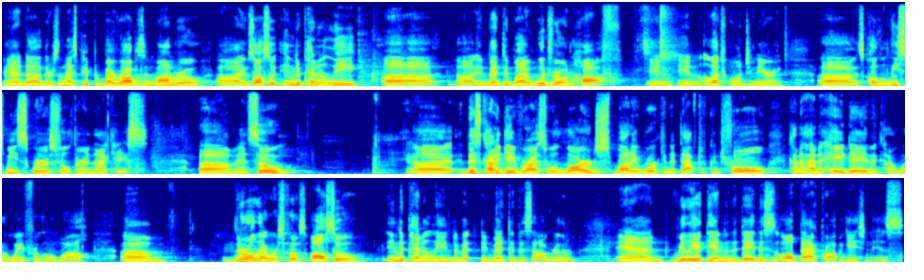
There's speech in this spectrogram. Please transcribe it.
And uh, there's a nice paper by Robbins and Monro. Uh, it was also independently uh, uh invented by Widrow and Hoff in, in electrical engineering. Uh, it's called the least mean squares filter in that case. Um, and so uh, this kind of gave rise to a large body of work in adaptive control, kind of had a heyday, and then kind of went away for a little while. Um, neural networks folks also independently invented this algorithm. And really, at the end of the day, this is all backpropagation is,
